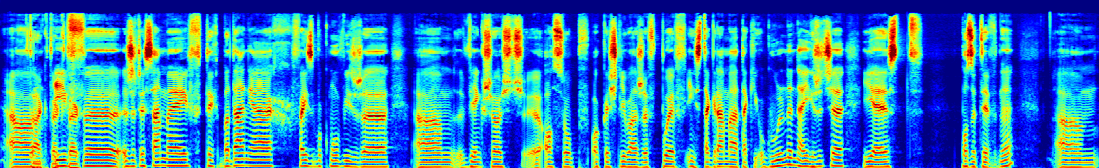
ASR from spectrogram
Um, tak, tak, I tak. w rzeczy samej, w tych badaniach Facebook mówi, że um, większość e, osób określiła, że wpływ Instagrama taki ogólny na ich życie jest pozytywny. Um,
